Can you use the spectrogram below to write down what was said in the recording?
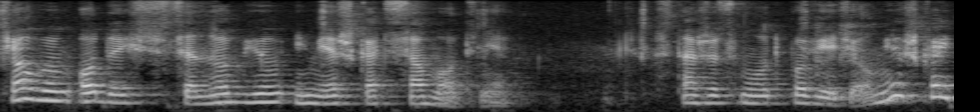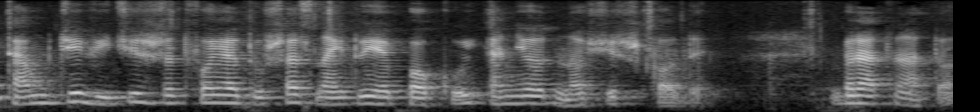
Chciałbym odejść z cenobią i mieszkać samotnie. Starzec mu odpowiedział: Mieszkaj tam, gdzie widzisz, że twoja dusza znajduje pokój, a nie odnosi szkody. Brat na to:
